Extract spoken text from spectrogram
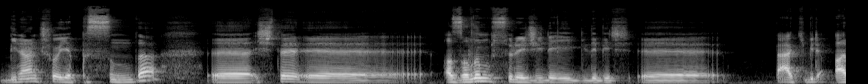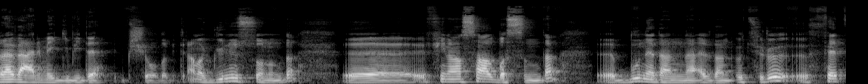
bilanço yapısında e, işte e, azalım süreciyle ilgili bir e, belki bir ara verme gibi de bir şey olabilir. Ama günün sonunda e, finansal basında e, bu nedenlerden ötürü e, FED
